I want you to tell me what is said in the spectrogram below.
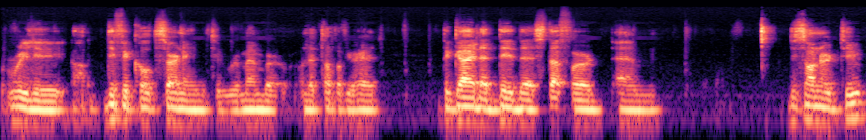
Really difficult surname to remember on the top of your head. The guy that did the stuff for um, Dishonored 2.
